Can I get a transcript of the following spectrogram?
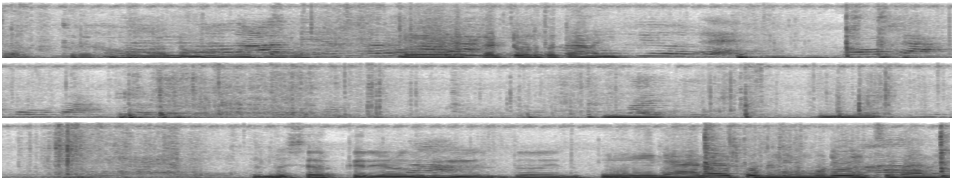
ശർക്കര ഏലക്ക ഇട്ട് കൊടുത്തിട്ടാണേ പിന്നെ ശർക്കരയാണ് ഞാനത് തുള്ളിയും കൂടി ഒഴിച്ചതാണ്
